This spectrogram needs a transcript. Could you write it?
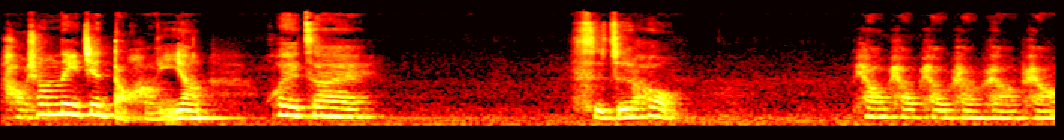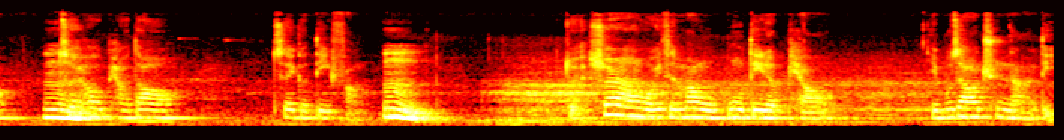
好像内建导航一样，会在死之后。飘飘飘飘飘飘，嗯、最后飘到这个地方。嗯，对，虽然我一直漫无目的的飘，也不知道去哪里，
